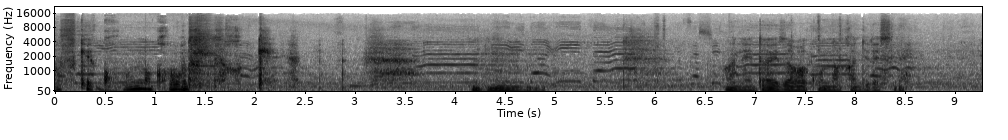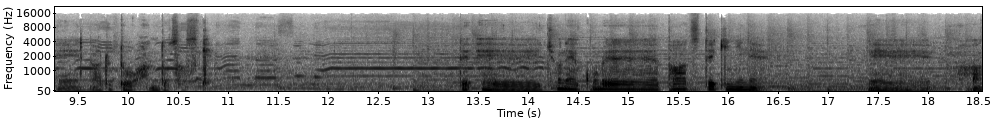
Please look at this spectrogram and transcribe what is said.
サスケこんな顔なんだっけ？うんまあね、台座はこんな感じですね。えー、ナルトサスケ。で、えー一応ね、これ、パーツ的にね、えーまあ、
